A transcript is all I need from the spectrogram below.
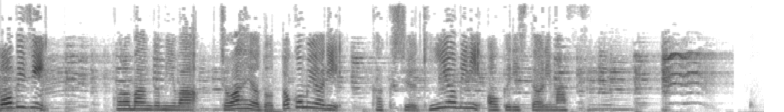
方美人。この番組は、ちょわへよ .com より、各週金曜日にお送りしております。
